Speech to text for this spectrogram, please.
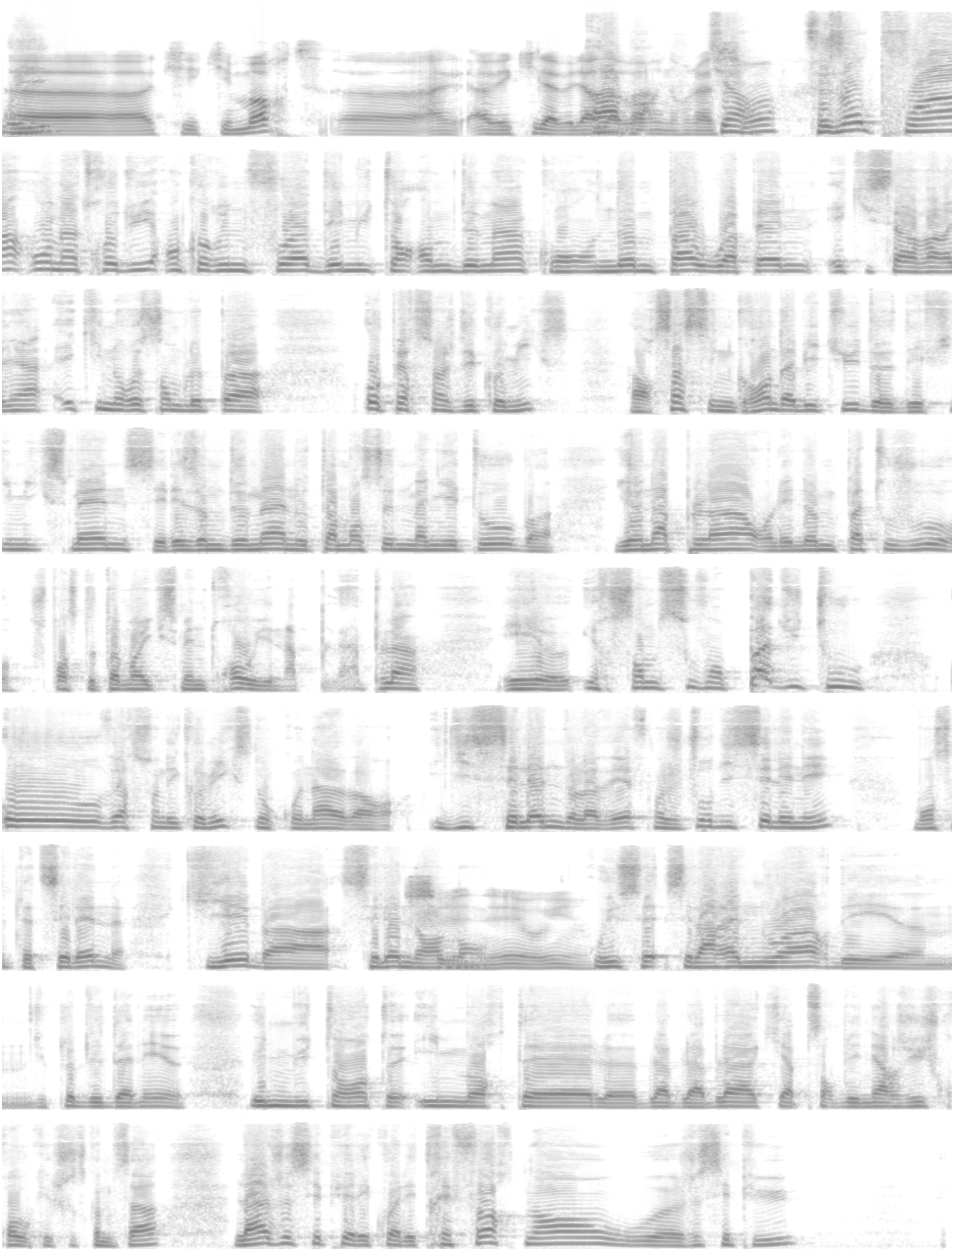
Oui. euh, qui, est- qui est morte, euh, avec qui il avait l'air Ah d'avoir bah, une Tiens, relation. faisant point, on introduit encore une fois des mutants hommes de main qu'on nomme pas ou à peine et qui servent à rien et qui ne ressemblent pas aux personnages des comics. Alors ça, c'est une grande habitude des films X-Men, c'est les hommes de main, notamment ceux de Magneto. Ben, il y en a plein, on les nomme pas toujours. Je pense notamment à X-Men 3 où il y en a plein, plein. Et euh, ils ressemblent souvent pas du tout aux versions des comics. Donc on a, alors, ils disent Sélène dans la VF. Moi, j'ai toujours dit Séléné. Bon, c'est peut-être Sélène, qui est, bah, Sélène Chez normalement. oui. Oui, c'est c'est la reine noire des, euh, du club de damnés, euh, une mutante immortelle, euh, blablabla, qui absorbe l'énergie, je crois, ou quelque chose comme ça. Là, je sais plus, elle est quoi? Elle est très forte, non? Ou euh, je sais plus.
